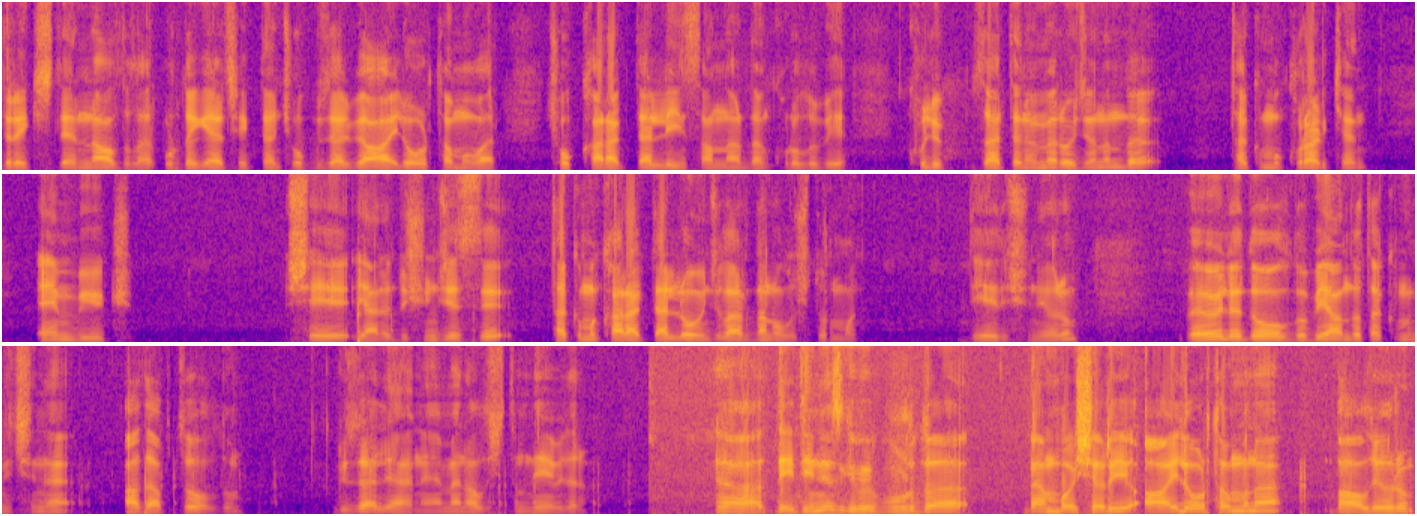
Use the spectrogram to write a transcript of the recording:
direkt işlerine aldılar. Burada gerçekten çok güzel bir aile ortamı var. Çok karakterli insanlardan kurulu bir kulüp. Zaten Ömer Hoca'nın da takımı kurarken en büyük şeyi yani düşüncesi takımı karakterli oyunculardan oluşturmak diye düşünüyorum. Ve öyle de oldu. Bir anda takımın içine adapte oldum. Güzel yani hemen alıştım diyebilirim. Ya dediğiniz gibi burada ben başarıyı aile ortamına bağlıyorum.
